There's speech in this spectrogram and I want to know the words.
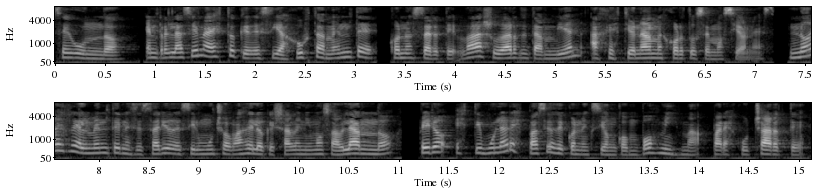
Segundo, en relación a esto que decía justamente, conocerte va a ayudarte también a gestionar mejor tus emociones. No es realmente necesario decir mucho más de lo que ya venimos hablando, pero estimular espacios de conexión con vos misma para escucharte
